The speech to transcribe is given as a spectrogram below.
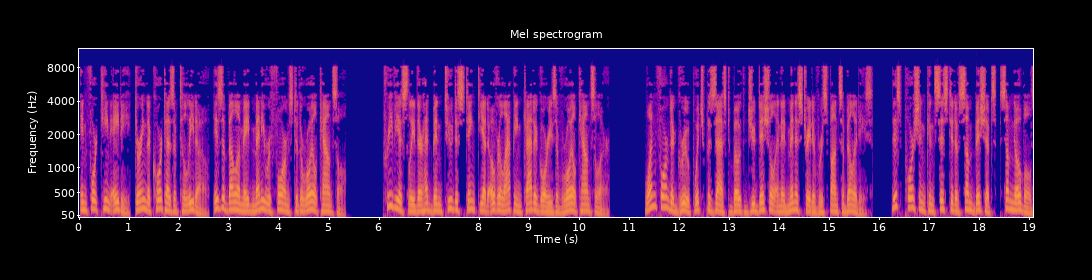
In 1480, during the Cortes of Toledo, Isabella made many reforms to the royal council. Previously there had been two distinct yet overlapping categories of royal councillor. One formed a group which possessed both judicial and administrative responsibilities. This portion consisted of some bishops, some nobles,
